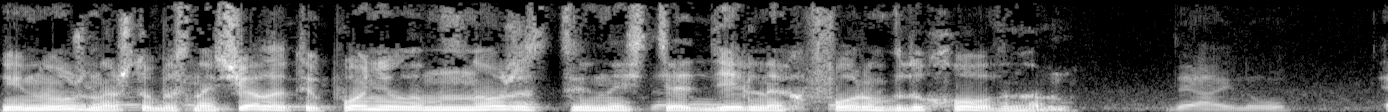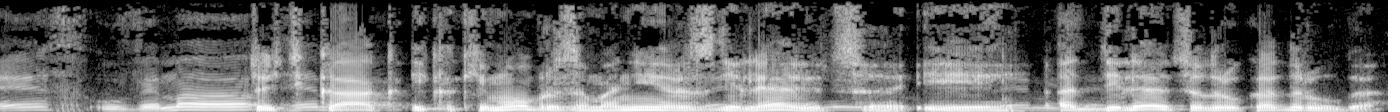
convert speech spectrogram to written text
И нужно, чтобы сначала ты понял множественность отдельных форм в духовном. То есть как и каким образом они разделяются и отделяются друг от друга.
